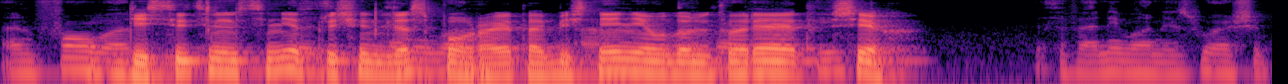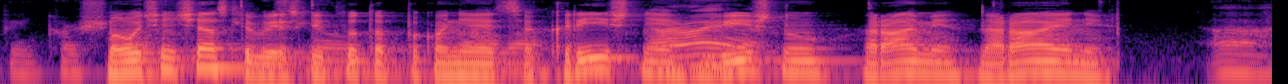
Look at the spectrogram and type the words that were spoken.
В действительности нет причин для спора. Это объяснение удовлетворяет всех. Мы очень счастливы, если кто-то поклоняется Кришне, Вишну, Раме, Нараяне. Uh,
